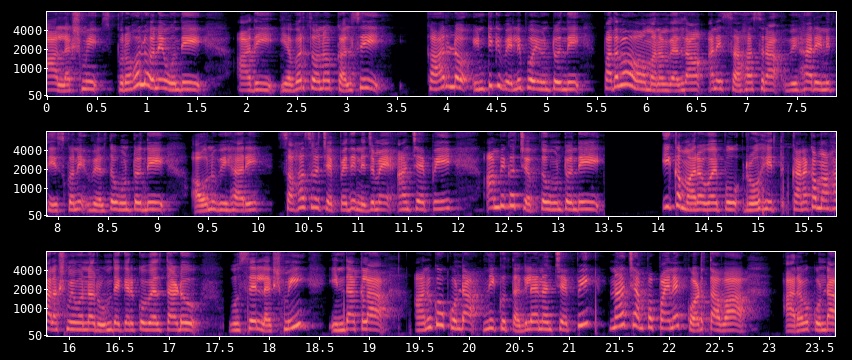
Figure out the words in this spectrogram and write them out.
ఆ లక్ష్మి స్పృహలోనే ఉంది. అది ఎవరితోనో కలిసి కారులో ఇంటికి వెళ్ళిపోయి ఉంటుంది. పదబావ మనం వెళ్దాం అని సహస్ర విహారిని తీసుకొని వెళ్తూ ఉంటుంది. అవును విహారి సహస్ర చెప్పేది నిజమే అని చెప్పి అంబిక చెప్తూ ఉంటుంది. ఇక మరోవైపు రోహిత్ కనక మహాలక్ష్మి ఉన్న రూమ్ దగ్గరకు వెళ్తాడు. వసే లక్ష్మి ఇందాకలా అనుకోకుండా నీకు తగిలానని చెప్పి నా చెంప పైన కొడతావా? అరవకుండా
